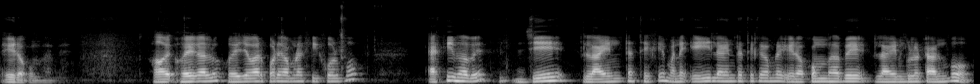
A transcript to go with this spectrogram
এইরকমভাবে হয়- গেল, হয়ে যাওয়ার পরে আমরা কি করব? একইভাবে যে লাইনটা থেকে মানে এই লাইনটা থেকে আমরা এরকমভাবে লাইনগুলো টানবো,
